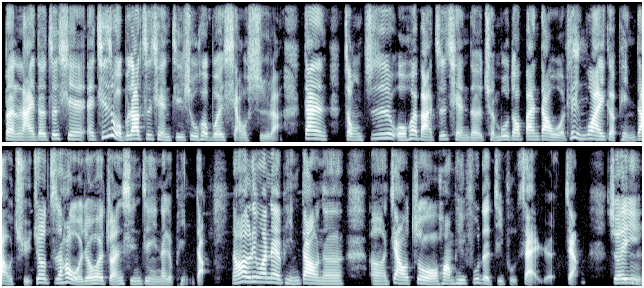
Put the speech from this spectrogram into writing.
本来的这些，哎，其实我不知道之前集数会不会消失啦。但总之，我会把之前的全部都搬到我另外一个频道去。就之后我就会专心经营那个频道。然后另外那个频道呢，呃，叫做黄皮肤的吉普赛人，这样。所以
